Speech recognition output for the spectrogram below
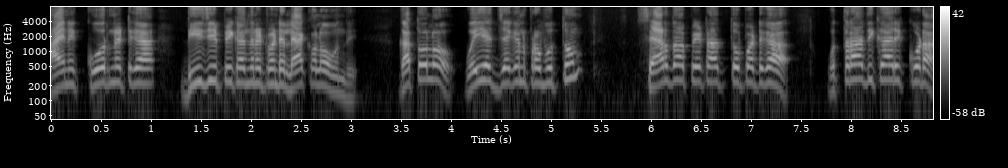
ఆయన కోరినట్టుగా డీజీపీకి అందినటువంటి లేఖలో ఉంది. గతంలో వైఎస్ జగన్ ప్రభుత్వం శారదాపీఠతో పాటుగా ఉత్తరాధికారికి కూడా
